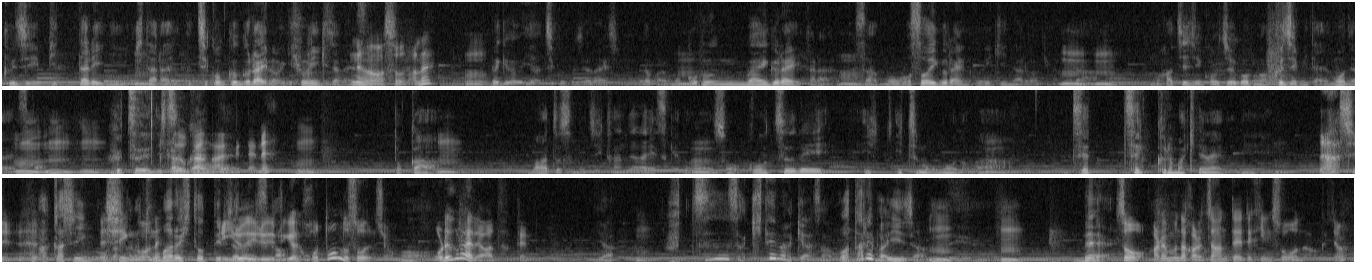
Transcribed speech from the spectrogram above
う9時ぴったりに来たら遅刻ぐらいの雰囲気じゃないですか。うんそうだね。うん。うん。だけどいや遅刻じゃないしだからもうん。う5分前ぐらいからさ、もう遅いぐらいの雰囲気になるわけだから、うんうん。もう8時55分は9時みたいなもんじゃないですか、うんうんうん。普通に考考えてね。うん。とか、うん。まあ、あとその時間じゃないですけど、うん。そう交通でいいつも思うのが、全然車来てないのにあし 赤信号だから信号ね。止まる人っているいじゃないですか。るいやほとんどそうでしょ。うん。俺ぐらいで渡ってんの。いやうん。普通さ来てなきゃさ渡ればいいじゃんっていう、うん。ねそう。あれもだから暫定的にそうなわけじゃん。い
